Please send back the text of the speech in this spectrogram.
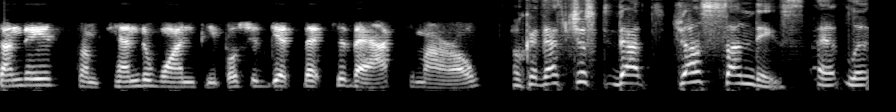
Sundays from 10 to 1. People should get that to that tomorrow. Okay, that's just that's just Sundays at L-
